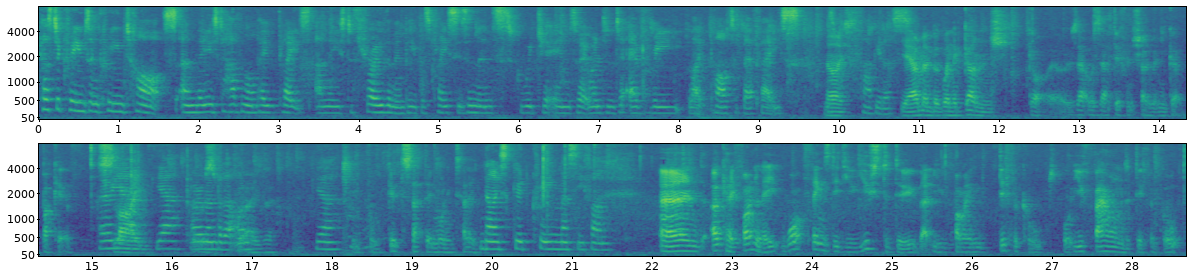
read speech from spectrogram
Custard creams and cream tarts, and they used to have them on paper plates, and they used to throw them in people's places and then squidge it in so it went into every like part of their face. Nice. Fabulous. Yeah, I remember when the Gunge got. Uh, was that was that a different show when you got a bucket of Oh slime? yeah, yeah, I remember that one. Over Yeah. Good Saturday morning telly. nice, good cream, messy fun. And okay, finally, what things did you used to do that you find difficult or you found difficult?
